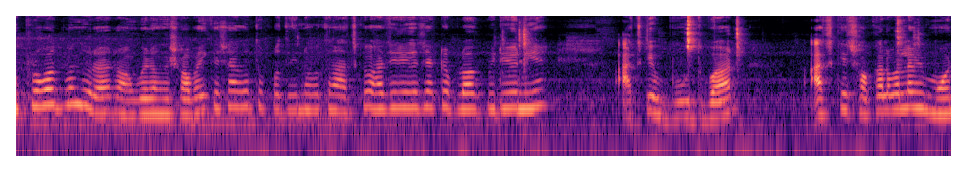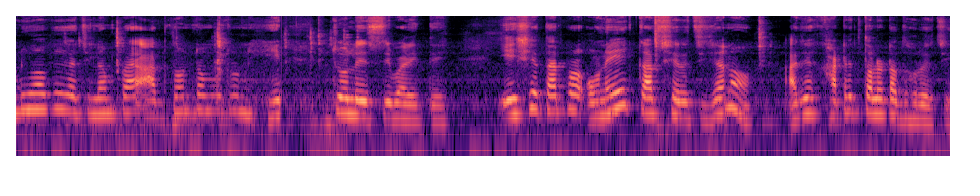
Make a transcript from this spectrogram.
সুপ্রভাত বন্ধুরা রং বেরঙে সবাইকে স্বাগত। প্রতিদিনের মতন আজকেও হাজির হয়ে গেছে একটা ব্লগ ভিডিও নিয়ে। আজকে বুধবার। আজকে সকালবেলা আমি মর্নিং ওয়াকে গেছিলাম, প্রায় আধ ঘণ্টা মতন হেঁটে চলে এসেছি বাড়িতে। এসে তারপর অনেক কাজ সেরেছি, জানো? আজকে খাটের তলাটা ধরেছি।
